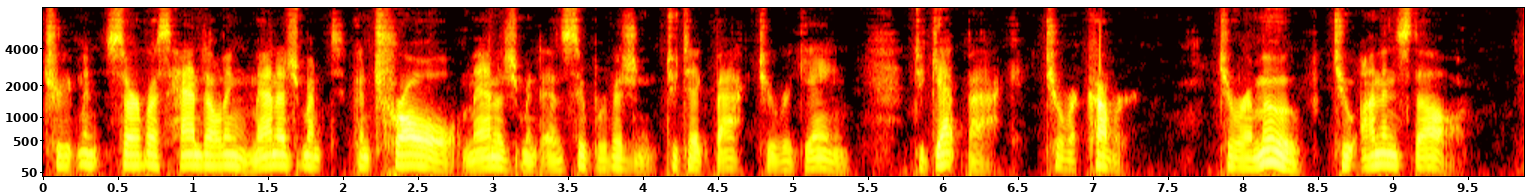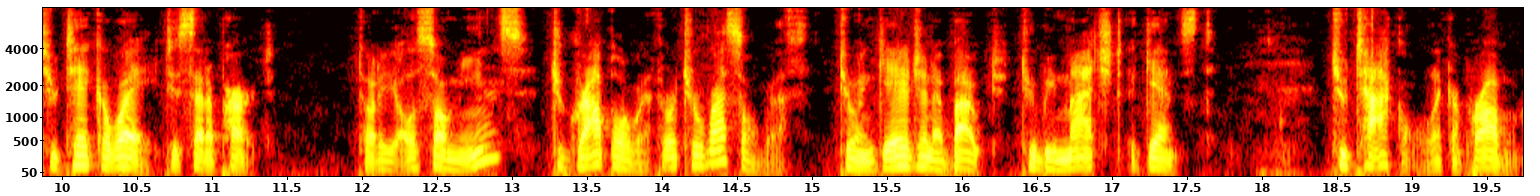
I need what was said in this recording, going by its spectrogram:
treatment, service, handling, management, control, management, and supervision, to take back, to regain, to get back, to recover, to remove, to uninstall, to take away, to set apart. Tori also means to grapple with or to wrestle with, to engage in a bout, to be matched against, to tackle like a problem,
